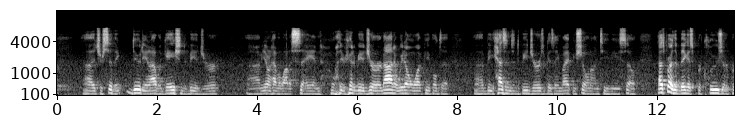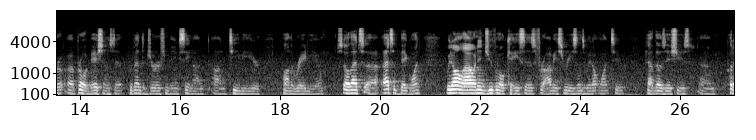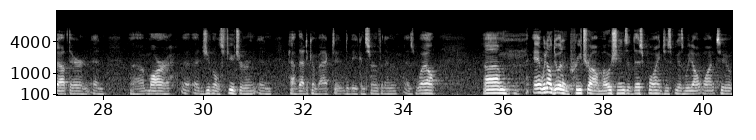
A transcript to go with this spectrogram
uh, it's your civic duty and obligation to be a juror. Um, you don't have a lot of say in whether you're going to be a juror or not, and we don't want people to uh, be hesitant to be jurors because they might be shown on TV. So that's probably the biggest preclusion or pro- uh, prohibition is to prevent the jurors from being seen on, on TV or on the radio. So that's uh, that's a big one. We don't allow it in juvenile cases for obvious reasons. We don't want to have those issues um, put out there and, and uh, mar a, a, juvenile's future and, and, have that to come back to, to be a concern for them as well. Um, and we don't do it in pretrial motions at this point just because we don't want to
